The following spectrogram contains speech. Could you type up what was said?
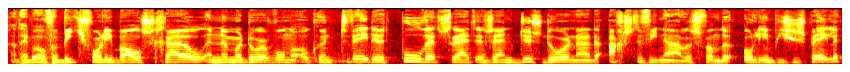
Het hebben over beachvolleybal. Schuil en Nummer Door wonnen ook hun tweede poolwedstrijd... en zijn dus door naar de achtste finales van de Olympische Spelen.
